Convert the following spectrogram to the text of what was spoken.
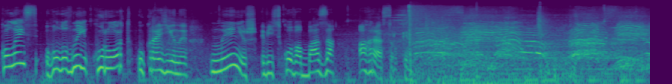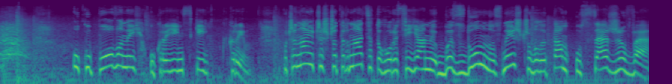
Колись головний курорт України, нині ж військова база агресорки. Окупований український Крим. Починаючи з 14-го, росіяни бездумно знищували там усе живе,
